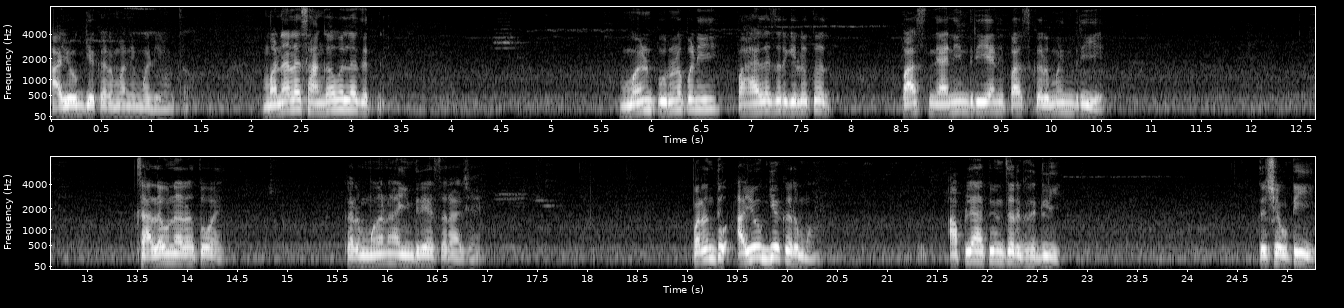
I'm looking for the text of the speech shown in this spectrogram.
अयोग्य कर्माने मलिन होतं. मनाला सांगावं लागत नाही. मन पूर्णपणे पाहायला जर गेलो तर पाच ज्ञानेंद्रिय आणि पाच कर्मेंद्रिय. चालवणारा तो आहे. कारण मन हा इंद्रियाचा राजा आहे. परंतु अयोग्य कर्म आपल्या हातून जर घडली तर शेवटी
